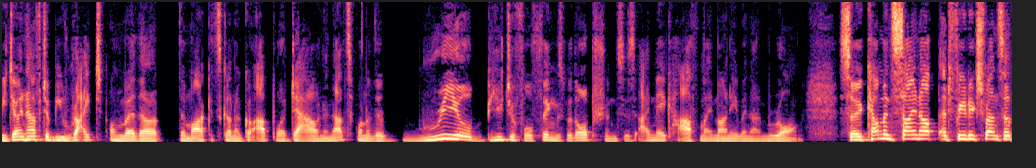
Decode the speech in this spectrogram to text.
We don't have to be right on whether the market's going to go up or down. And that's one of the real beautiful things with options is I make half my money when I'm wrong. So come and sign up at felixfriends.org.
